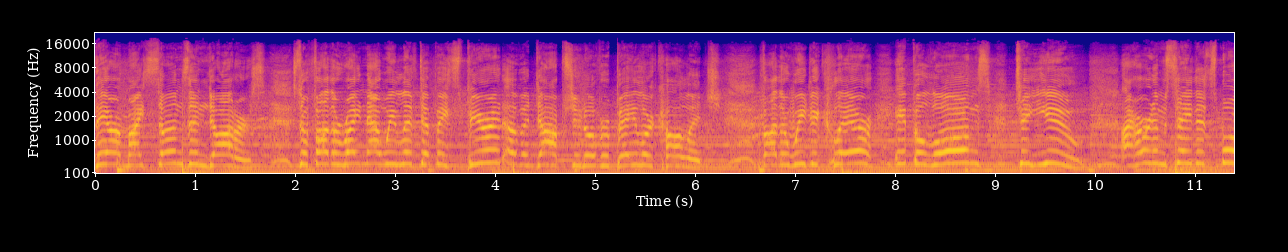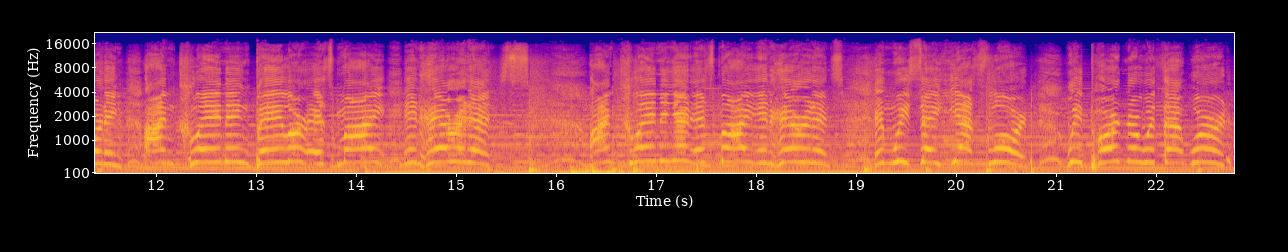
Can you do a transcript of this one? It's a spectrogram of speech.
They are my sons and daughters. So, Father, right now we lift up a spirit of adoption over Baylor College. Father, we declare it belongs to you. I heard him say this morning, I'm claiming Baylor as my inheritance. I'm claiming it as my inheritance. And we say, Yes, Lord. We partner with that word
